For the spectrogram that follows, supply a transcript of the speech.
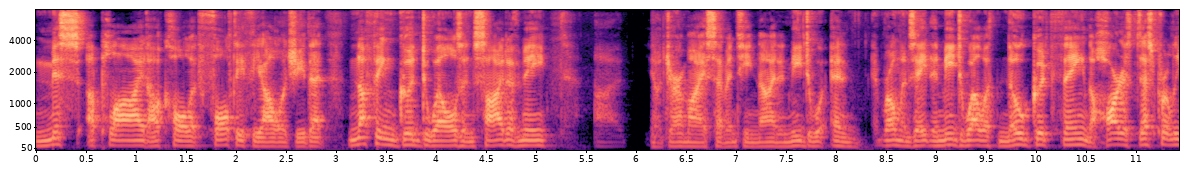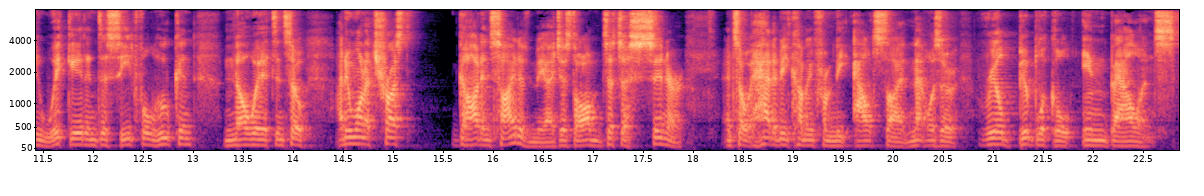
misapplied, I'll call it faulty theology that nothing good dwells inside of me uh, you know, Jeremiah 17, 9, and me and Romans 8, and me dwelleth no good thing. The heart is desperately wicked and deceitful. Who can know it? And so I didn't want to trust God inside of me. I just thought oh, I'm just a sinner. And so it had to be coming from the outside. And that was a real biblical imbalance.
